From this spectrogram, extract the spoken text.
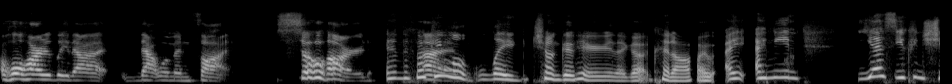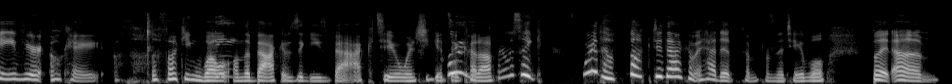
wholeheartedly that that woman fought so hard. And the fucking Uh, little like chunk of hair that got cut off. I I I mean, yes, you can shave your okay, the fucking welt on the back of Ziggy's back too when she gets it cut off. And it was like, where the fuck did that come? It had to have come from the table. But um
